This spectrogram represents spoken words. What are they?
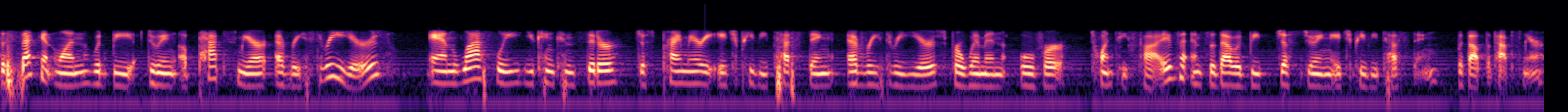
The second one would be doing a pap smear every three years. And lastly, you can consider just primary HPV testing every three years for women over 25. And so that would be just doing HPV testing without the pap smear.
